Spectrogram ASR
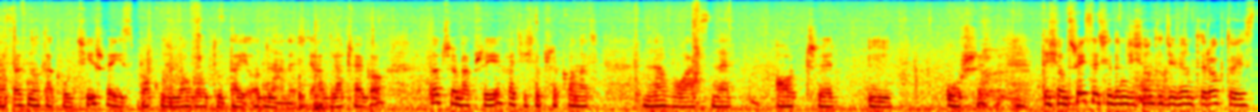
na pewno taką ciszę i spokój mogą tutaj odnaleźć. A dlaczego? To trzeba przyjechać i się przekonać na własne oczy i uszy. 1679 rok to jest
